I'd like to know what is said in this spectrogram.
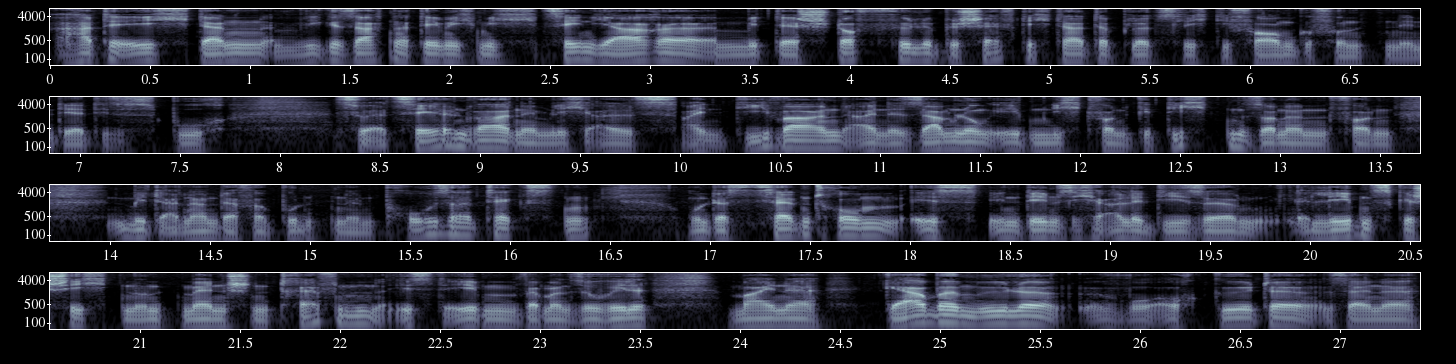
hatte ich dann, wie gesagt, nachdem ich mich zehn Jahre mit der Stofffülle beschäftigt hatte, plötzlich die Form gefunden, in der dieses Buch zu erzählen war, nämlich als ein Divan, eine Sammlung eben nicht von Gedichten, sondern von miteinander verbundenen Prosatexten. Und das Zentrum ist, in dem sich alle diese Lebensgeschichten und Menschen treffen, ist eben, wenn man so will, meine Gerbermühle, wo auch Goethe seine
